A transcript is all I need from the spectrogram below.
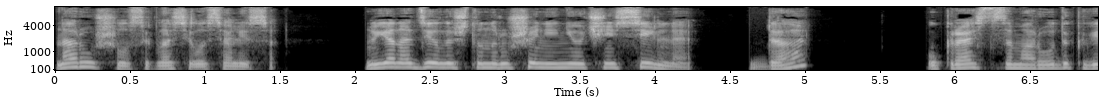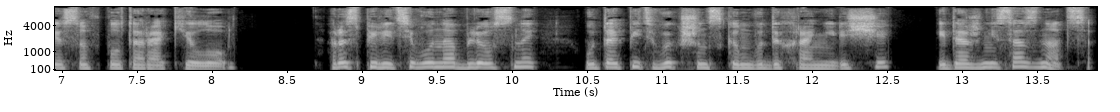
Нарушила, согласилась Алиса. Но я надеялась, что нарушение не очень сильное. Да? Украсть самородок весом в полтора кило, распилить его на блесны, утопить в Икшинском водохранилище и даже не сознаться.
